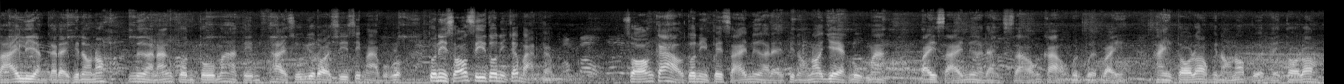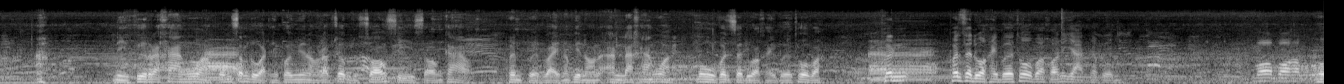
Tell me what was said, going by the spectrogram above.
สายเลี่ยงก็ได้พี่น้องเนาะเนื้อหนังตนโตมาเต็มท้ายสูงอยู่ร้อยสี่สิบห้าบวกลบตัวนี้2 4ตัวนี้จักบาทครับของเก้า2 9ตัวนี้ไปสายเนื้อได้พี่น้องเนาะแยกลูกมาไปสายเนื้อได้สองเก่าเพิ่นเปิดไว้ให้ต่อรองพี่น้องเนาะเปิดให้ต่อรองอะ นี่คือราคางัวผมสำรวจให้พ่อพี่น้องรับชมอยู่2429 เพิ่นเปิดไว้เนาะพี่น้องอันราคางัวโมโหเพิ่นสะดวกให้เบอร์โทรบ่เพิ่นเพิ่นสะดวกให้เบอร์โทรบ่ขออนุญาตครับผมบอบอครับโอ้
